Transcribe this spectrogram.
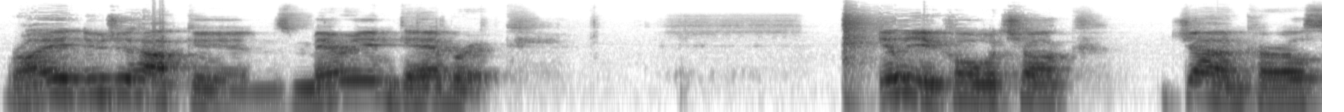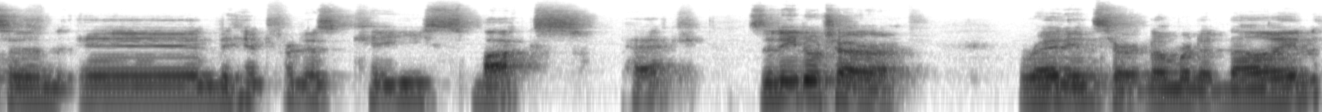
Ryan Nugent Hopkins, Marian Gaborik, Ilya Kovalchuk, John Carlson, and the hit for this case box pack, Zdeno Chara. Red insert, number to 9,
